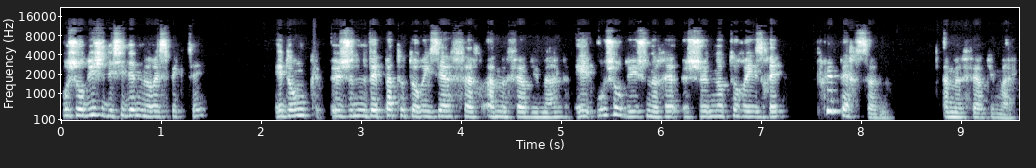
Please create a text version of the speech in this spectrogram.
aujourd'hui j'ai décidé de me respecter, et donc je ne vais pas t'autoriser à faire à me faire du mal. Et aujourd'hui je n'autoriserai plus personne à me faire du mal.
